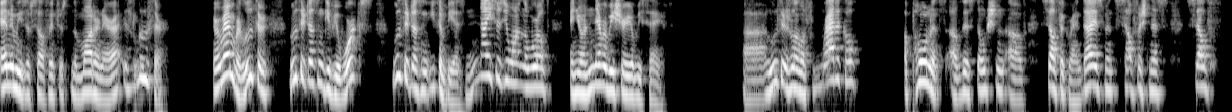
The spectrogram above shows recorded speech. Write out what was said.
enemies of self-interest in the modern era is Luther. And remember, Luther Luther doesn't give you works. Luther doesn't. You can be as nice as you want in the world, and you'll never be sure you'll be saved. Uh, Luther is one of the most radical opponents of this notion of self-aggrandizement, selfishness, self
